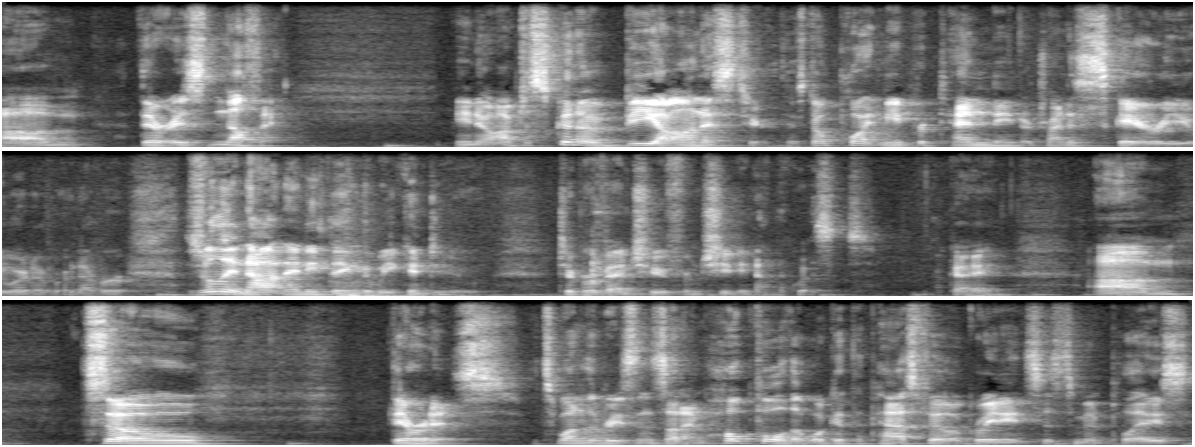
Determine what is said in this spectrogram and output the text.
Um, there is nothing. You know, I'm just going to be honest here. There's no point in me pretending or trying to scare you or whatever, whatever. There's really not anything that we can do to prevent you from cheating on the quizzes, okay? Um, so there it is. It's one of the reasons that I'm hopeful that we'll get the pass-fail grading system in place.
